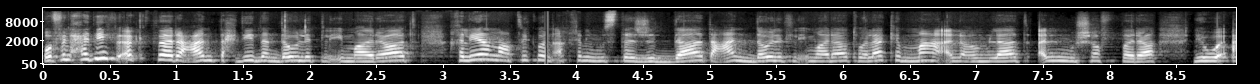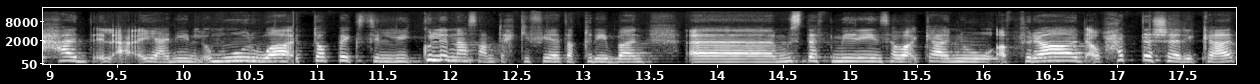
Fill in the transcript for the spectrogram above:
وفي الحديث أكثر عن تحديدا دولة الإمارات خلينا نعطيكم آخر المستجدات عن دولة الإمارات ولكن مع العملات المشفرة اللي هو أحد يعني الأمور والتوبكس اللي كل الناس عم تحكي فيها تقريبا آه، مستثمرين سواء كانوا أفراد أو حتى شركات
